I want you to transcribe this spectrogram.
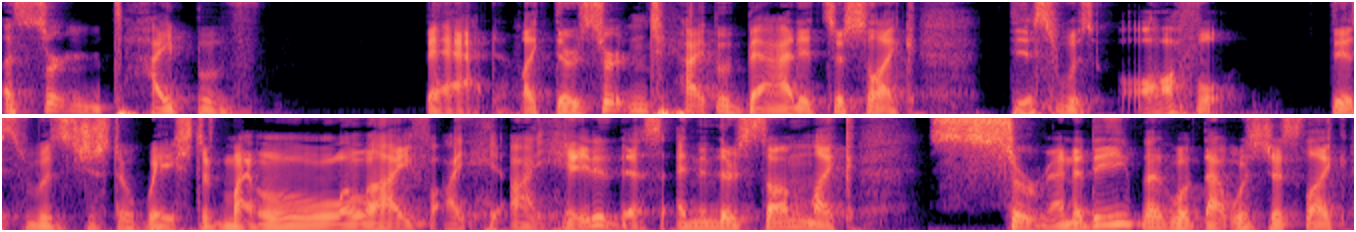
a certain type of bad like there's certain type of bad it's just like this was awful this was just a waste of my life i i hated this and then there's some like serenity that that was just like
